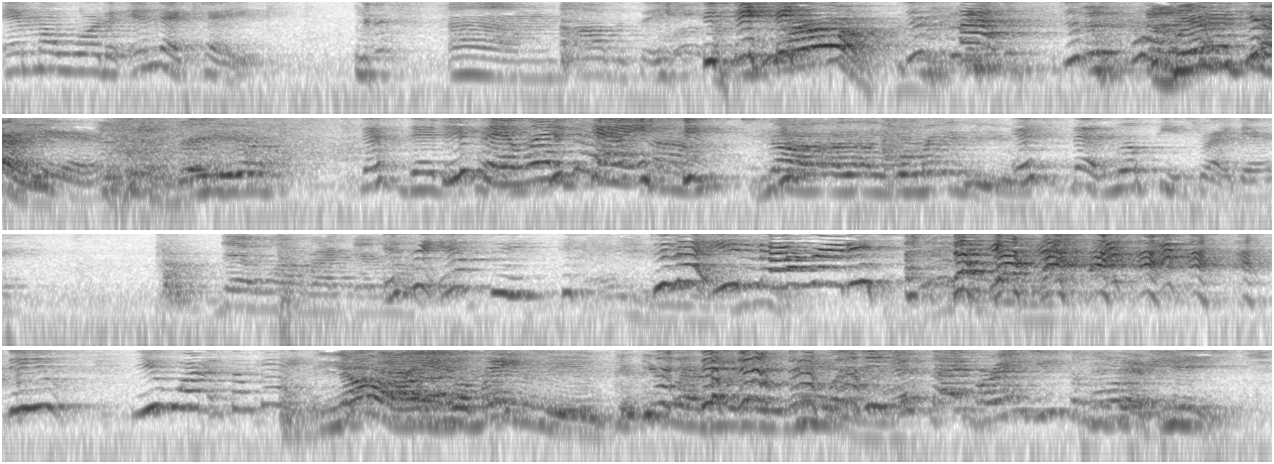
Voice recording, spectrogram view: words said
and my water and that cake. Um, All the things. Yeah. just slide, the- just pour the Where's the cake out cake? here. Right here. That's dead. He said, "Where the cake?" No, I, I'm gonna bring it to you. It's that little piece right there. That one right there. Is it empty? Did I eat it already? Do you you wanted some cake? no, I was gonna Thank bring you. you because you were bringing What did you say? Bring you some She's more peach. peach.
